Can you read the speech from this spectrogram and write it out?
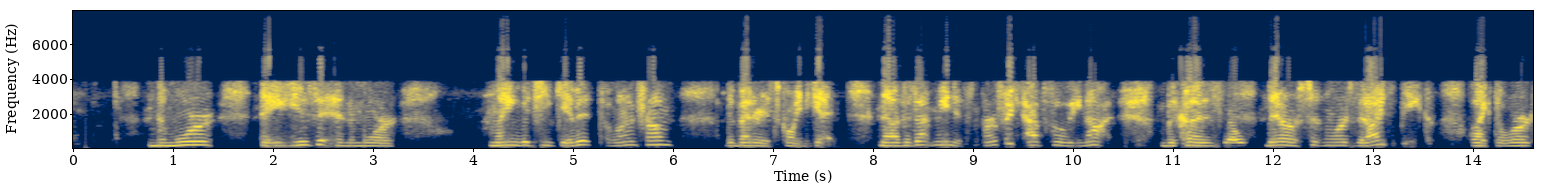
it. The more that you use it and the more language you give it to learn from, the better it's going to get. Now, does that mean it's perfect? Absolutely not. Because there are certain words that I speak, like the word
